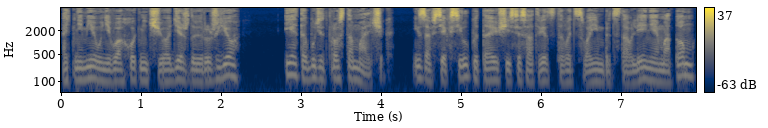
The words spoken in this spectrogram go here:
Отними у него охотничью одежду и ружье, и это будет просто мальчик, изо всех сил пытающийся соответствовать своим представлениям о том,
